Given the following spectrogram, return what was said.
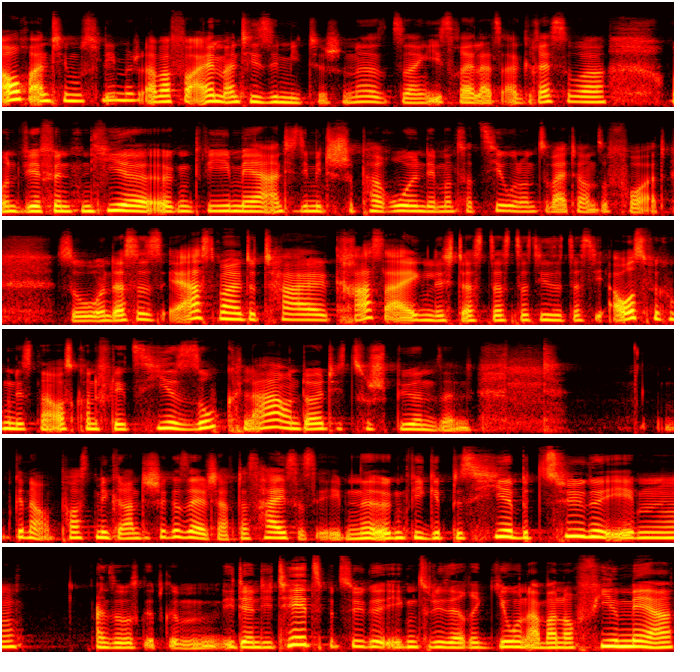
auch antimuslimisch, aber vor allem antisemitisch. Ne? Sozusagen Israel als Aggressor und wir finden hier irgendwie mehr antisemitische Parolen, Demonstrationen und so weiter und so fort. So, und das ist erstmal total krass eigentlich, dass, dass, dass, diese, dass die Auswirkungen des Nahostkonflikts hier so klar und deutlich zu spüren sind genau, postmigrantische Gesellschaft, das heißt es eben. Ne? Irgendwie gibt es hier Bezüge eben also es gibt ähm, Identitätsbezüge eben zu dieser Region, aber noch viel mehr.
